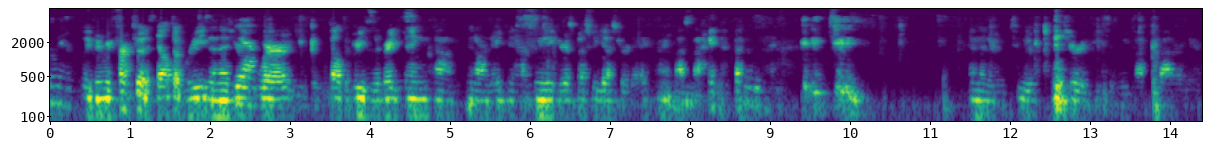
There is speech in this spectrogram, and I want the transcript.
Oh, yeah. we've been referred to as Delta Breeze, and as you're Yeah. where Delta Breeze is a great thing um, in our in our community here, especially yesterday, right, last night. and then there are two interior pieces we talked about earlier.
